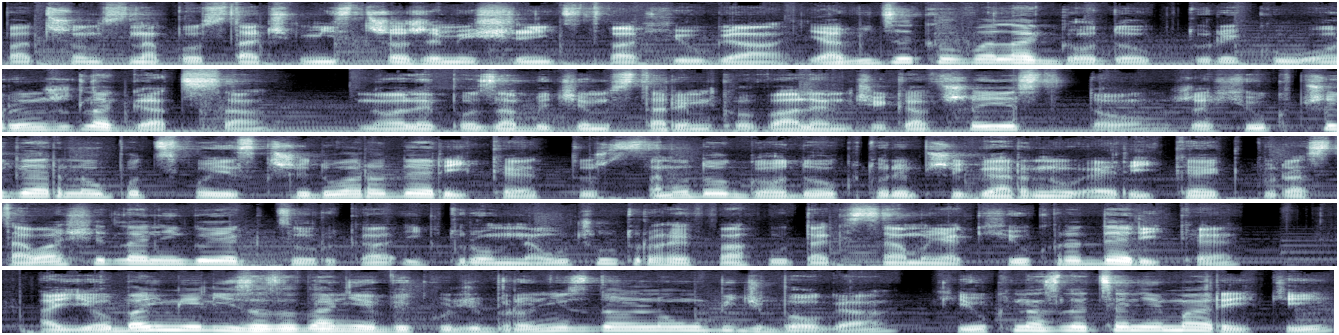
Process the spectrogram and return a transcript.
Patrząc na postać mistrza rzemieślnictwa Hugh'a, ja widzę kowala Godo, który kuł oręż dla Gatsa, no ale poza byciem starym kowalem ciekawsze jest to, że Hugh przygarnął pod swoje skrzydła Roderikę, toż samo do Godo, który przygarnął Erikę, która stała się dla niego jak córka i którą nauczył trochę fachu tak samo jak Hugh Roderikę, a i obaj mieli za zadanie wykuć broń zdolną ubić Boga, Hugh na zlecenie Maryki,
